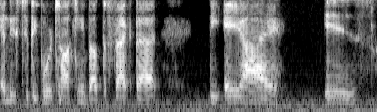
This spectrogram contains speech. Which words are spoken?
and these two people were talking about the fact that the AI is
